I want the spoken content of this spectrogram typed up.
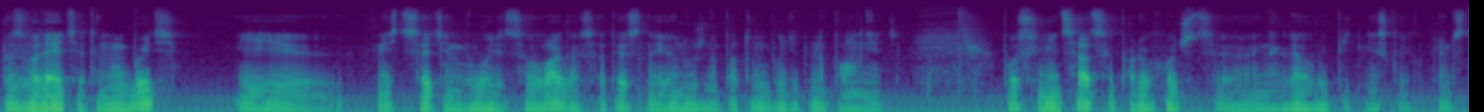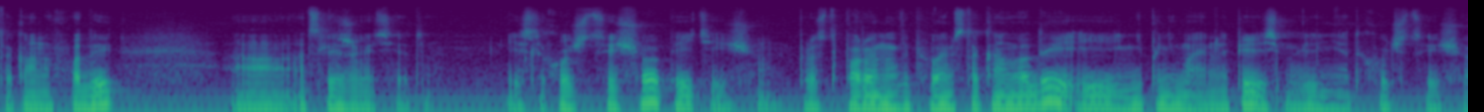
позволяете этому быть, и вместе с этим выводится влага, соответственно, ее нужно потом будет наполнять. После инициации порой хочется иногда выпить несколько прям стаканов воды, а, отслеживайте это. Если хочется еще, пейте еще. Просто порой мы выпиваем стакан воды и не понимаем, напились мы или нет, хочется еще.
